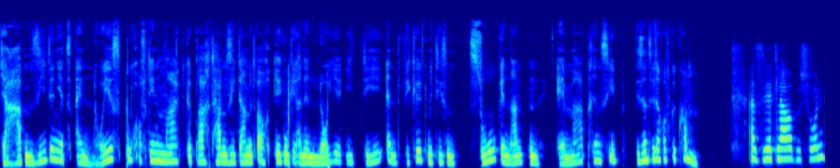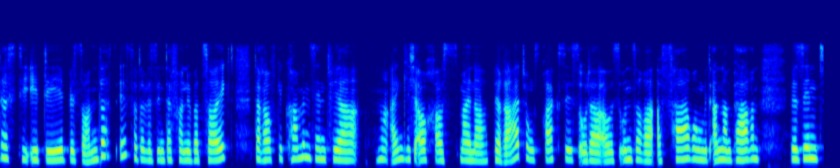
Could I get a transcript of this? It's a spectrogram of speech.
Ja, haben Sie denn jetzt ein neues Buch auf den Markt gebracht? Haben Sie damit auch irgendwie eine neue Idee entwickelt mit diesem sogenannten Emma-Prinzip? Wie sind Sie darauf gekommen? Also wir glauben schon, dass die Idee besonders ist oder wir sind davon überzeugt. Darauf gekommen sind wir eigentlich auch aus meiner Beratungspraxis oder aus unserer Erfahrung mit anderen Paaren. Wir sind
